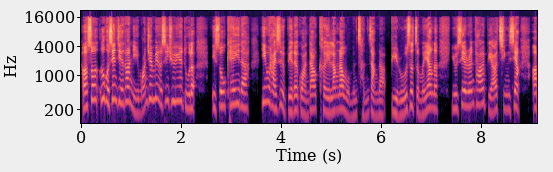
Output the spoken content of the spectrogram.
啊，说如果现阶段你完全没有兴趣阅读的，is OK 的，因为还是有别的管道可以让到我们成长的，比如是怎么样呢？有些人他会比较倾向啊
